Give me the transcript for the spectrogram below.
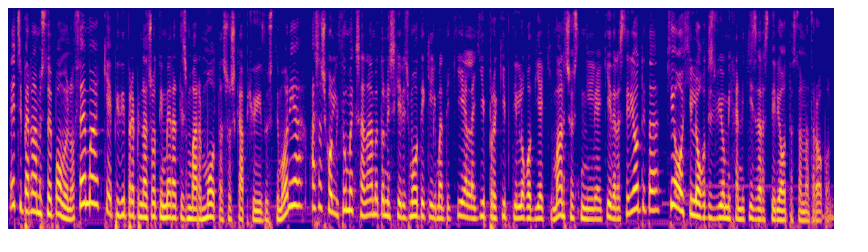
Έτσι περνάμε στο επόμενο θέμα και επειδή πρέπει να ζω τη μέρα της μαρμότας ως κάποιο είδους τιμωρία, ας ασχοληθούμε ξανά με τον ισχυρισμό ότι η κλιματική αλλαγή προκύπτει λόγω διακυμάνσεων στην ηλιακή δραστηριότητα και όχι λόγω της βιομηχανικής δραστηριότητας των ανθρώπων.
